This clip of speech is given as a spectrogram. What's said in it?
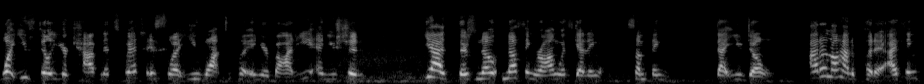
what you fill your cabinets with is what you want to put in your body and you should yeah, there's no nothing wrong with getting something that you don't I don't know how to put it. I think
